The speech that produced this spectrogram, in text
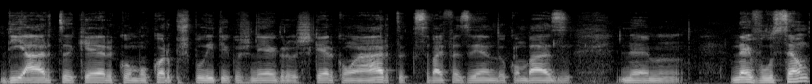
de arte, quer como corpos políticos negros, quer com a arte que se vai fazendo com base na, evolução,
